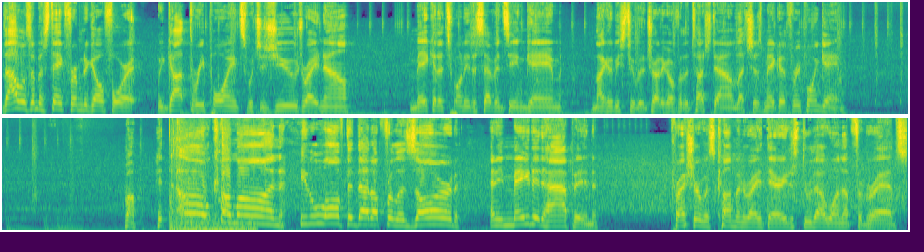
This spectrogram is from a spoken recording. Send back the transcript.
That was a mistake for him to go for it. We got three points, which is huge right now. Make it a 20 to 17 game. I'm not going to be stupid and try to go for the touchdown. Let's just make it a three-point game. Hit. Oh, come on. He lofted that up for Lazard, and he made it happen. Pressure was coming right there. He just threw that one up for grabs.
